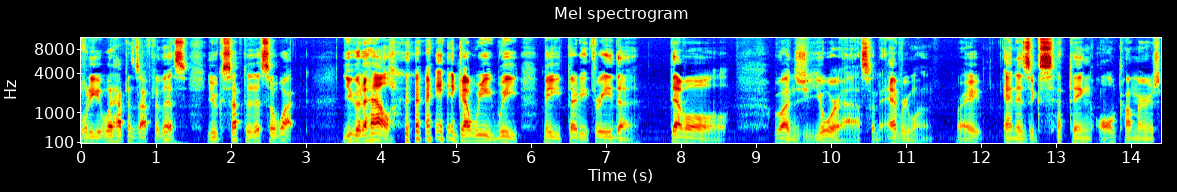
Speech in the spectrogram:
what do you what happens after this? You accepted it, so what? You go to hell. Got we, we, me, 33, the devil runs your ass and everyone, right? And is accepting all comers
